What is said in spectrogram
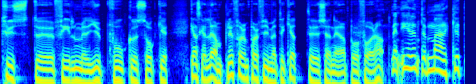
tyst eh, film med djupfokus och ganska lämplig för en parfymetikett känner jag på förhand. Men är det inte märkligt?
